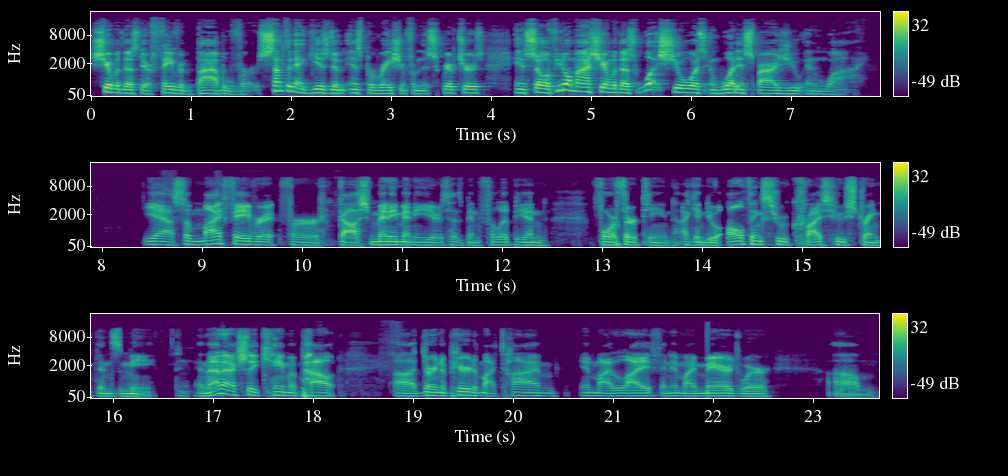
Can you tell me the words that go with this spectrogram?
share with us their favorite Bible verse, something that gives them inspiration from the scriptures. And so, if you don't mind sharing with us, what's yours and what inspires you and why? Yeah, so my favorite for gosh, many many years has been Philippians 4:13. I can do all things through Christ who strengthens me. Mm. And that actually came about uh, during a period of my time in my life and in my marriage where um,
